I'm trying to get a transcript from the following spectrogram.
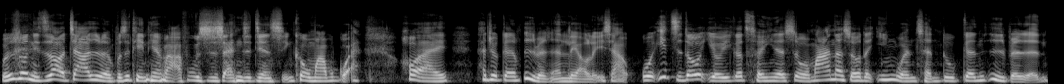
我就说你知道嫁日本不是天天爬富士山这件事情，可我妈不管。后来她就跟日本人聊了一下，我一直都有一个存疑的是，我妈那时候的英文程度跟日本人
